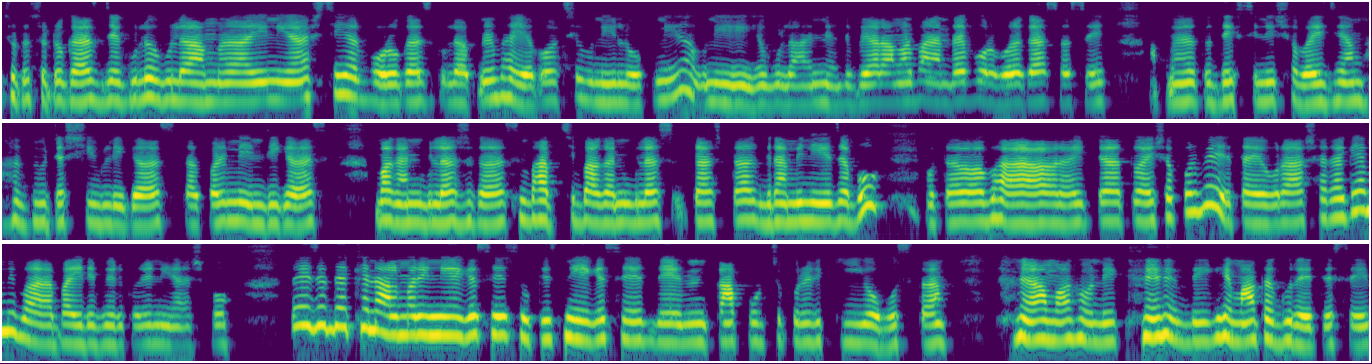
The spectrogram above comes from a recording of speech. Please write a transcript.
ছোট, ছোট গাছ যেগুলো ওগুলো আমরাই নিয়ে আসছি। আর বড় গাছগুলো আপনার ভাইয়া বলছে উনি লোক নিয়ে উনি এগুলো আইনা দেবে। আর আমার বারান্দায় বড়, বড় গাছ আছে। আপনারা তো দেখছেনই সবাই যে আমার ২ টা শিউলি গাছ, তারপরে মেহেন্দি গাছ, বাগান বিলাস গাছ। ভাবছি বাগান বিলাস গাছটা গ্রামে নিয়ে যাব। ওটা ভাড়াইটা তো আইসা পড়বে। তাই ওরা আসার আগে আমি বাইরে বের করে নিয়ে আসব। তো এই যে দেখেন আলমারি নিয়ে গেছে, শোকেস নিয়ে গেছে। দেন কাপড়-চোপড়ের কি অবস্থা! আমার অনেক দেখে মাথা ঘুরাইতেছে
